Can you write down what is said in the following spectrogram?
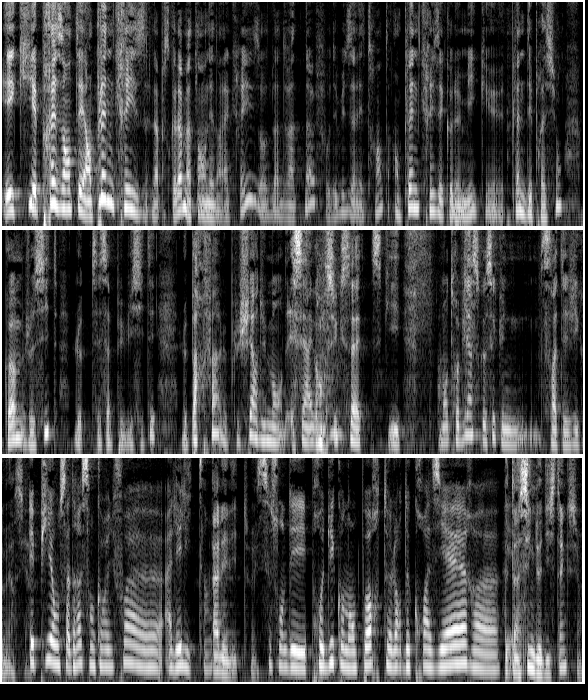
et qui est présenté en pleine crise, là, parce que là maintenant on est dans la crise, au-delà de 29, au début des années 30, en pleine crise économique et pleine dépression, comme, je cite, c'est sa publicité, le parfum le plus cher du monde. Et c'est un grand succès, ce qui montre bien ce que c'est qu'une stratégie commerciale. Et puis on s'adresse encore une fois euh, à l'élite. Hein. À l'élite, oui. Ce sont des produits qu'on emporte lors de croisières. Euh, c'est un signe de distinction.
